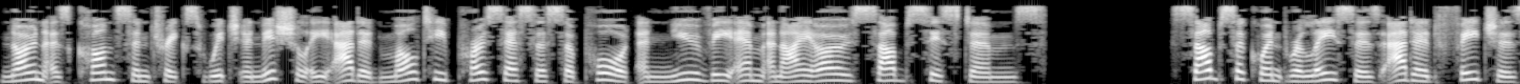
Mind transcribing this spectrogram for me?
known as Concentrix which initially added multi-processor support and new VM and I.O. sub-systems. Subsequent releases added features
